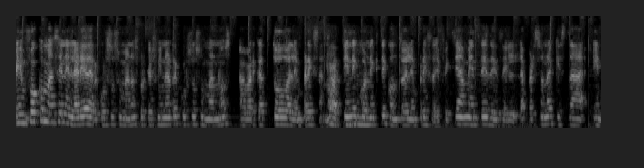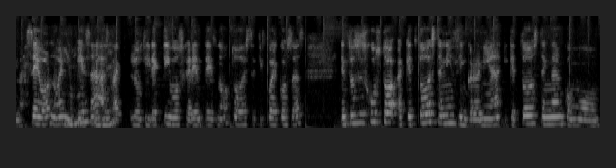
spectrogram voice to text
me enfoco más en el área de recursos humanos porque al final recursos humanos abarca toda la empresa, ¿no? Claro. Tiene conecte con toda la empresa. Efectivamente, desde la persona que está en aseo, ¿no? En limpieza, hasta los directivos, gerentes, ¿no? Todo este tipo de cosas. Entonces, justo a que todos estén en sincronía y que todos tengan como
